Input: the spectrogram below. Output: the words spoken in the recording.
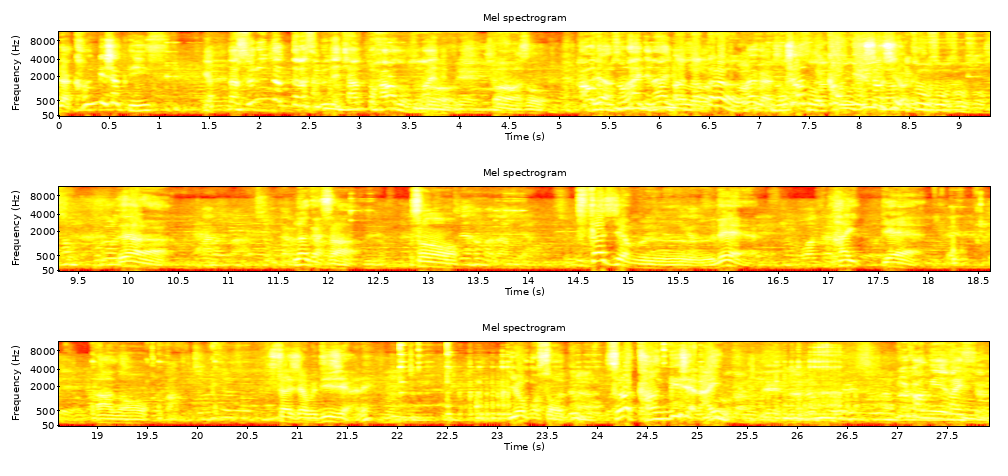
だから歓迎しなくていいんす。いやだするんだったらするでちゃんとハードを備えてくれ。ああそう。ハードを備えてないあのだったらなんかちゃんと歓迎してほしいよ。ねそうそうそうそう。だからなんかさそのスタジアムで入ってあのスタジアム DJ がねようこそ、それは歓迎じゃないんだ。よこれは歓迎じゃないっすよだ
